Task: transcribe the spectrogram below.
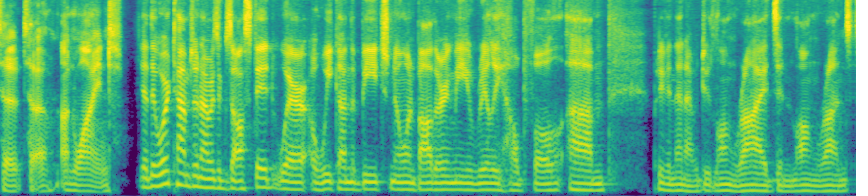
to to unwind. Yeah, there were times when I was exhausted, where a week on the beach, no one bothering me, really helpful. Um, but even then, I would do long rides and long runs.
